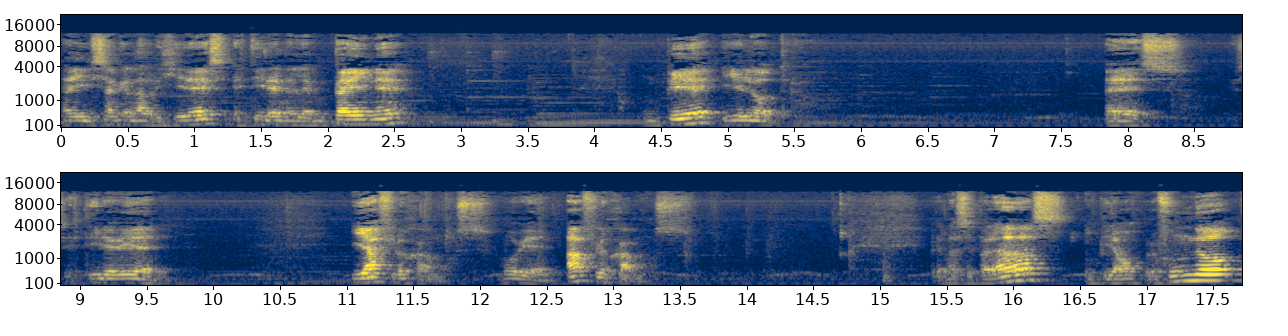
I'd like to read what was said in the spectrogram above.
ahí saquen la rigidez, estiren el empeine pie y el otro. Eso, se estire bien. Y aflojamos. Muy bien, aflojamos. Piernas separadas, inspiramos profundo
